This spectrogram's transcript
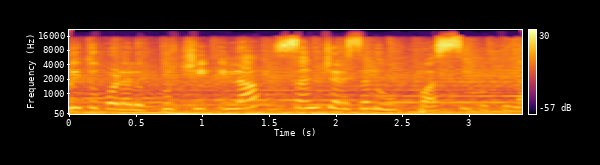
ಕುಳಿತುಕೊಳ್ಳಲು ಕುರ್ಚಿ ಇಲ್ಲ, ಸಂಚರಿಸಲು ಬಸ್ ಸಿಗುತ್ತಿಲ್ಲ.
